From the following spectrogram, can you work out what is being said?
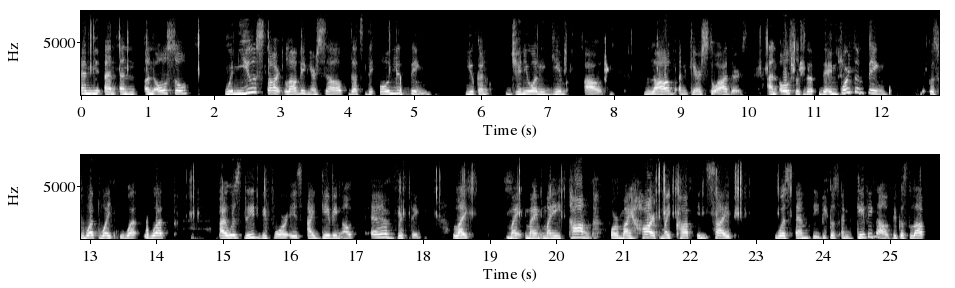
And, and, and, and also, when you start loving yourself, that's the only thing you can genuinely give out love and cares to others. And also the, the important thing, because what, what, what, what I was did before is I giving out everything. Like my my my tongue or my heart my cup inside was empty because i'm giving out because love your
